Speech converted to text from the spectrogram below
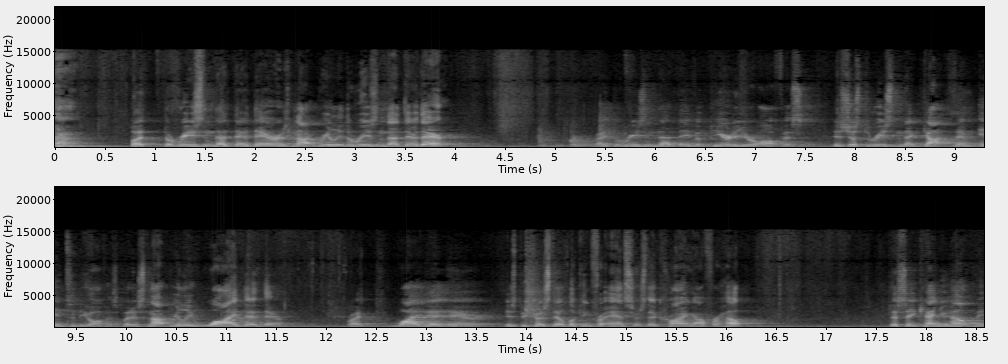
but the reason that they're there is not really the reason that they're there. Right? The reason that they've appeared in your office is just the reason that got them into the office, but it's not really why they're there. Right? Why they're there is because they're looking for answers. They're crying out for help. They're saying, Can you help me?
